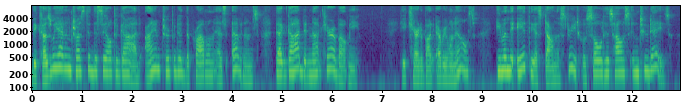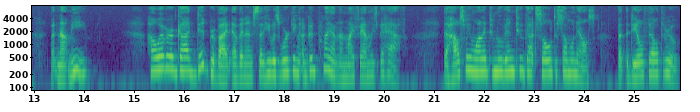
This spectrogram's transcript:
Because we had entrusted the sale to God, I interpreted the problem as evidence that God did not care about me. He cared about everyone else, even the atheist down the street who sold his house in two days, but not me. However, God did provide evidence that He was working a good plan on my family's behalf. The house we wanted to move into got sold to someone else, but the deal fell through.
